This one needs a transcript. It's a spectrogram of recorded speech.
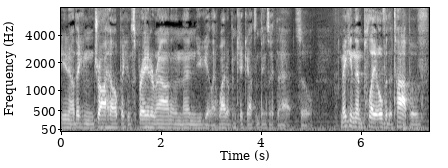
you know, they can draw help, they can spray it around, and then you get like wide open kickouts and things like that. So making them play over the top of,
